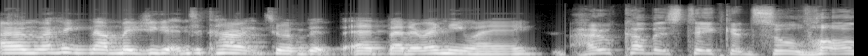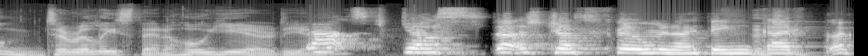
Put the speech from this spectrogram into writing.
um, I think that made you get into character a bit uh, better anyway. How come it's taken so long to release then, a whole year? Do you know? That's just that's just filming. I think I've, I've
